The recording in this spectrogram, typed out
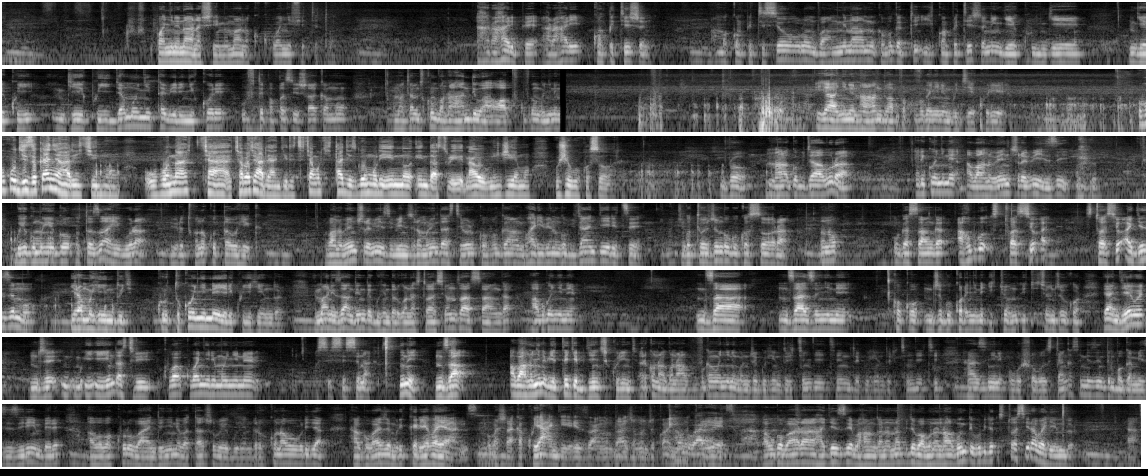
Kuba nyine nanashima imana ku kuba nyifite tu harahari pe harahari competition. Amakompetisiyo urumva amwe n'amwe ukavuga ati iyi competition ngiye ngiye ngiye kuyi- ngiye kuyijyamo nyitabire nyikore ufite papa sishakamo amatalenti kumva nta handi wa- wapfa kuvuga ngo nyine ya nyine nta handi wapfa kuvuga nyine ngo ugiye kurira. Ubu kugeza akanya hari ikintu ubona cya- cyaba cyarangiritse cyangwa kitagezweho muri ino indasitiri nawe winjiyemo uje gukosora? Bro ntabwo byabura. Ariko nyine abantu benshi urabizi guhiga umuhigo utazahigura birutwa no kutawuhiga. Abantu benshi urabizi binjira muri indasitiri bari kuvuga ngo hari ibintu ngo byangiritse ngo tuje ngo gukosora. Noneho ugasanga ahubwo situwasiyo agezemo iramuhinduye kuruta uko nyine yari kuyihindura. Imana izandinde guhindurwa na situwasiyo nzasanga ahubwo nyine nza nzaze nyine koko nje gukora nyine icyo nje gukora. Ya njyewe nje iyi indasitiri kuba nyirimo nyine nyine nza abantu nyine bitege byinshi kuri njye. Ariko ntabwo navuga ngo nyine ngo nje guhindura iki ngiki nje guhindura iki ngiki. Ntazi nyine ubushobozi cyangwa se n'izindi mbogamizi ziri imbere. Abo bakuru banjye nyine batashoboye guhindura kuko nabo burya ntabwo baje muri kariye bayanze ngo bashaka kuyangiriza ngo ndaje ngo nje kwangiza bahangana ahubwo barahageze bahangana na byo babona nta bundi buryo. Situwasiyo irabahindura Ya.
